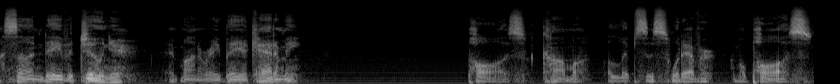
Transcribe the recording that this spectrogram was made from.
my son David Jr. at Monterey Bay Academy. Pause, comma, ellipsis, whatever. I'm gonna pause.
